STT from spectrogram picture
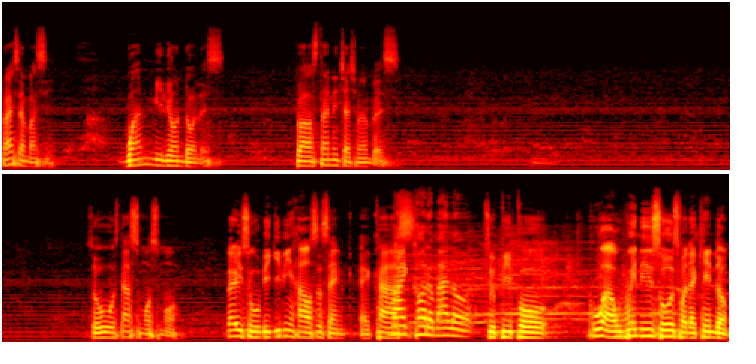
Christ Embassy. One million dollars to outstanding church members. So we'll start small, small. Very soon we'll be giving houses and uh, My God, and my Lord. to people who are winning souls for the kingdom.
